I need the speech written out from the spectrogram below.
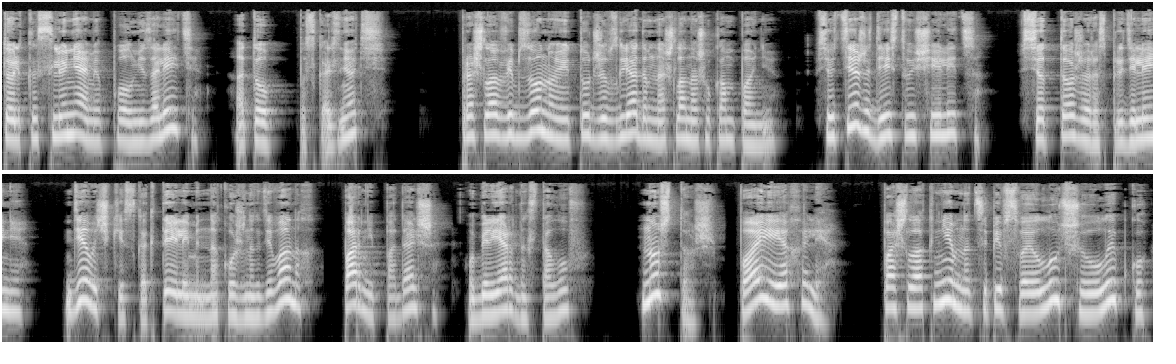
Только слюнями пол не залейте, а то поскользнетесь. Прошла в вип-зону и тут же взглядом нашла нашу компанию. Все те же действующие лица, все то же распределение. Девочки с коктейлями на кожаных диванах, парни подальше, у бильярдных столов. Ну что ж, поехали. Пошла к ним, нацепив свою лучшую улыбку,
